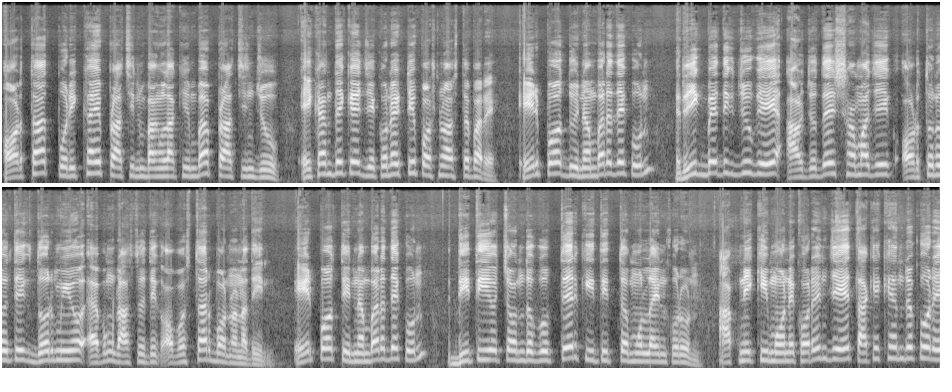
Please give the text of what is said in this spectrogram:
অর্থাৎ পরীক্ষায় প্রাচীন বাংলা কিংবা প্রাচীন যুগ। এখান থেকে যে কোনো একটি প্রশ্ন আসতে পারে। এরপর দুই নম্বরে দেখুন। ঋগ্বেদিক যুগে আর্যদের সামাজিক, অর্থনৈতিক, ধর্মীয় এবং রাজনৈতিক অবস্থার বর্ণনা দিন এরপর তিন নম্বরে দেখুন। দ্বিতীয় চন্দ্রগুপ্তের কৃতিত্ব মূল্যায়ন করুন। আপনি কি মনে করেন যে তাকে কেন্দ্র করে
